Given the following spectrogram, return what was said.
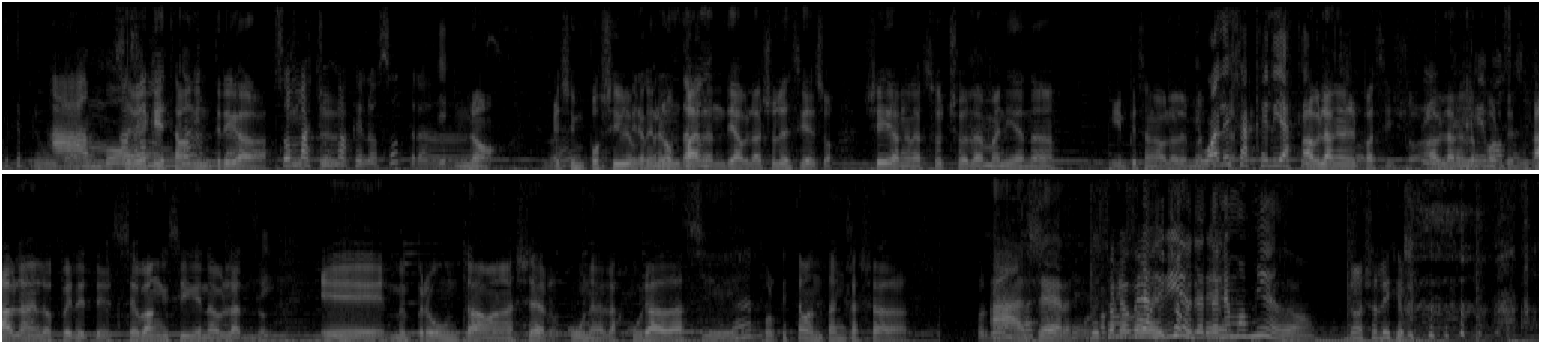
¿Qué te preguntaron? Amo. Se ve que estaban encanta. intrigadas. Son más chusmas que nosotras. No, es imposible Pero porque no paran de hablar. Yo les decía eso. Llegan a las 8 de la mañana y empiezan a hablar en Igual ellas querías que... Hablan en el pasillo, hablan en los cortes, hablan en los PNT, se van y siguen hablando. Eh, me preguntaban ayer una de las juradas Sí. por qué estaban tan calladas. Porque Ah, ayer. callaste. Porque somos hubieras dicho que te tenemos miedo. No, yo le dije.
